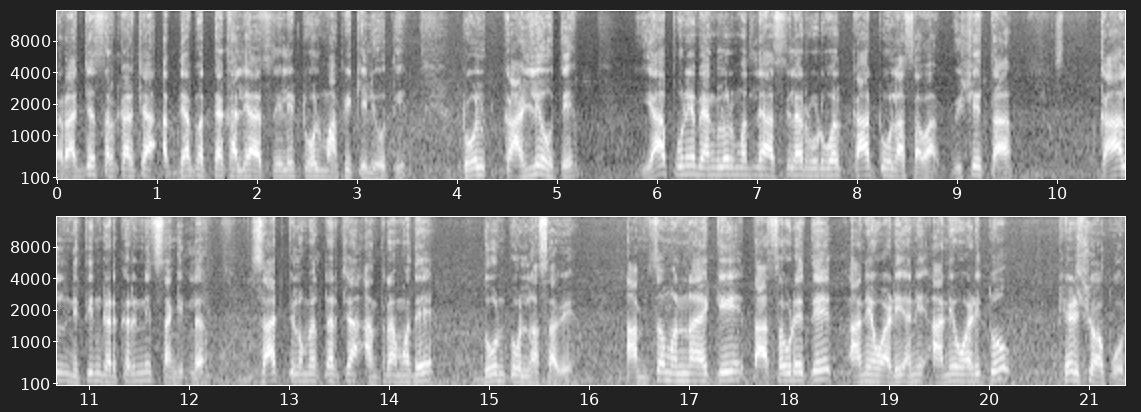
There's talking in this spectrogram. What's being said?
राज्य सरकारच्या अध्यापत्याखाली असलेली टोल माफी केली होती. टोल काढले होते. या पुणे बँगलोरमधल्या असलेल्या रोडवर का टोल असावा? विशेषतः काल नितीन गडकरींनीच सांगितलं साठ किलोमीटरच्या अंतरामध्ये दोन टोल नसावे. आमचं म्हणणं आहे की तासवडे ते आनेवाडी आणि आनेवाडी तो खेडशिवापूर.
